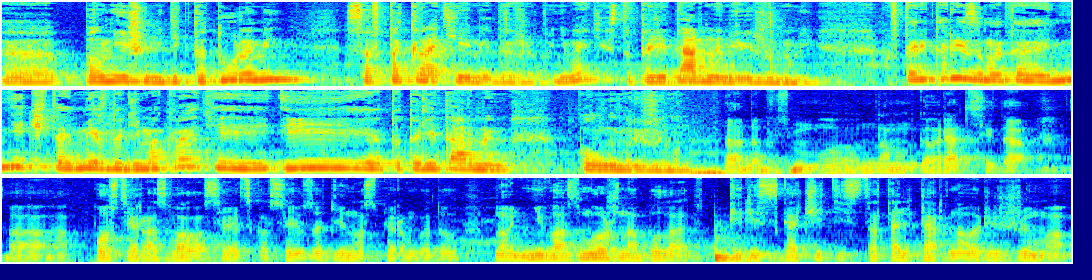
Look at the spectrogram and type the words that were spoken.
э, полнейшими диктатурами, с автократиями даже, понимаете, с тоталитарными режимами. Авторитаризм – это нечто между демократией и тоталитарным полным режимом. Да, допустим, нам говорят всегда, а, после развала Советского Союза в 1991 году, но невозможно было перескочить из тоталитарного режима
